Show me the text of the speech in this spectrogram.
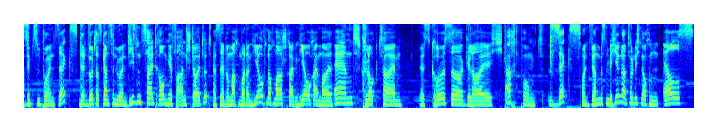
17.6. Dann wird das Ganze nur in diesem Zeitraum hier veranstaltet. Dasselbe machen wir dann hier auch nochmal. Schreiben hier auch einmal and clock time ist größer gleich 8.6. Und wir müssen hier natürlich noch ein else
